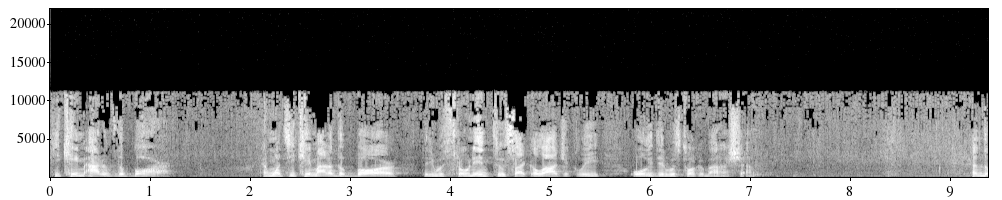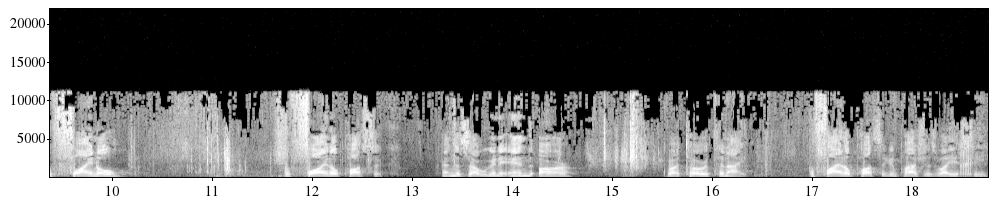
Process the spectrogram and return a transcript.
He came out of the bar. And once he came out of the bar that he was thrown into psychologically, all he did was talk about Hashem. And the final, the final pasuk And this is how we're going to end our Torah tonight. The final pasuk in Pashas Vayechi.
